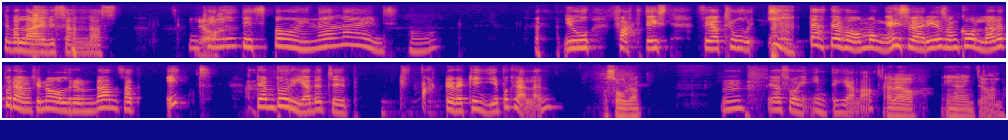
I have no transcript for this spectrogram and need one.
Det var live i söndags. Ja. Kan inte spoila livesport. Jo, faktiskt. För jag tror inte att det var många i Sverige som kollade på den finalrundan. För att ett, den började typ kvart över tio på kvällen. Jag såg den. Mm, jag såg inte hela. Eller ja, nej, inte jag heller.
